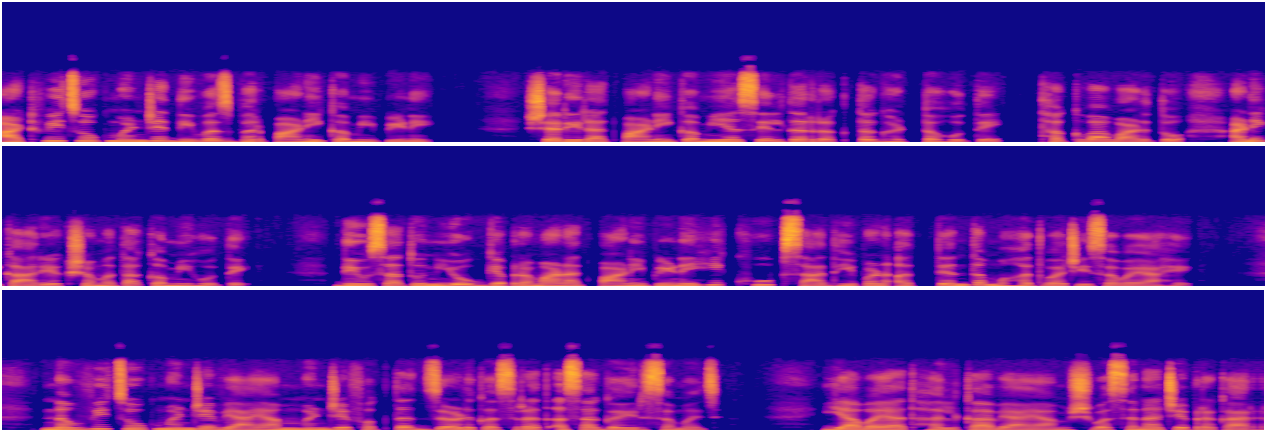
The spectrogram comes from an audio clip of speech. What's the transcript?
आठवी चूक म्हणजे दिवसभर पाणी कमी पिणे. शरीरात पाणी कमी असेल तर रक्त घट्ट होते थकवा वाढतो आणि कार्यक्षमता कमी होते. दिवसातून योग्य प्रमाणात पाणी पिणे ही खूप साधी पण अत्यंत महत्त्वाची सवय आहे. नववी चूक म्हणजे व्यायाम म्हणजे फक्त जड कसरत असा गैरसमज. या वयात हलका व्यायाम श्वसनाचे प्रकार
